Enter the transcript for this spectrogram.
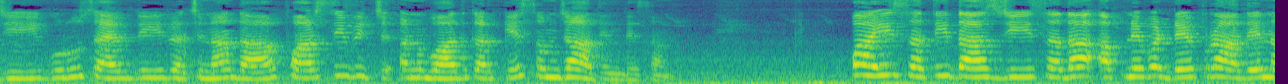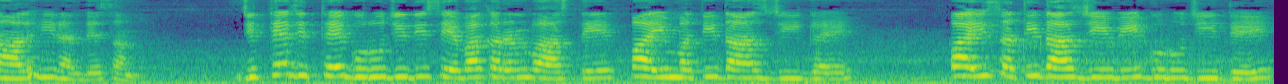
ਜੀ ਗੁਰੂ ਸਾਹਿਬ ਦੀ ਰਚਨਾ ਦਾ ਫਾਰਸੀ ਵਿੱਚ ਅਨੁਵਾਦ ਕਰਕੇ ਸਮਝਾ ਦਿੰਦੇ ਸਨ। ਭਾਈ ਸਤੀ ਦਾਸ ਜੀ ਸਦਾ ਆਪਣੇ ਵੱਡੇ ਭਰਾ ਦੇ ਨਾਲ ਹੀ ਰਹਿੰਦੇ ਸਨ। ਜਿੱਥੇ ਜਿੱਥੇ ਗੁਰੂ ਜੀ ਦੀ ਸੇਵਾ ਕਰਨ ਵਾਸਤੇ ਭਾਈ ਮਤੀ ਦਾਸ ਜੀ ਗਏ ਭਾਈ ਸਤੀਦਾਸ ਜੀ ਵੀ ਗੁਰੂ ਜੀ ਦੇ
